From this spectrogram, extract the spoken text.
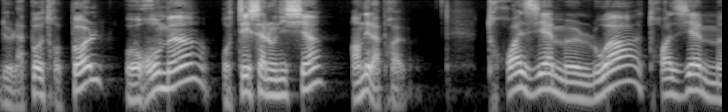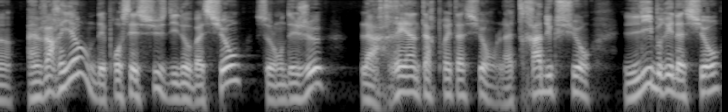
de l'apôtre Paul aux Romains, aux Thessaloniciens, en est la preuve. troisième loi, troisième invariant des processus d'innovation, selon des jeux, la réinterprétation, la traduction, l'hybridation,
